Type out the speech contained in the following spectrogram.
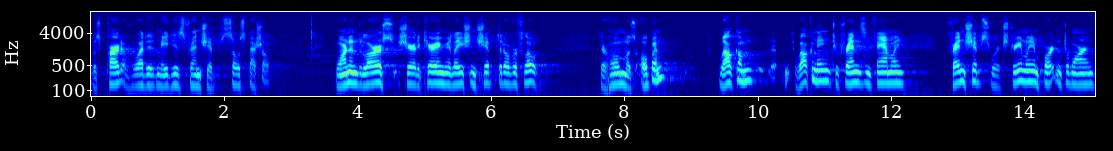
was part of what had made his friendship so special. Warren and Dolores shared a caring relationship that overflowed. Their home was open, welcome, welcoming to friends and family. Friendships were extremely important to Warren,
